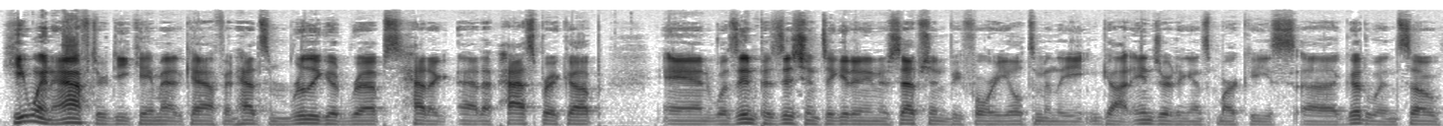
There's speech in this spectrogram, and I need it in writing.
he went after DK Metcalf and had some really good reps, had a, had a pass breakup, and was in position to get an interception before he ultimately got injured against Marquise uh, Goodwin. So,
